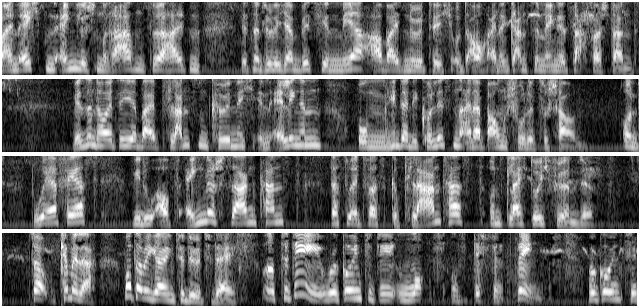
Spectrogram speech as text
Um einen echten englischen Rasen zu erhalten, ist natürlich ein bisschen mehr Arbeit nötig und auch eine ganze Menge Sachverstand. Wir sind heute hier bei Pflanzenkönig in Ellingen, um hinter die Kulissen einer Baumschule zu schauen. Und du erfährst, wie du auf Englisch sagen kannst, dass du etwas geplant hast und gleich durchführen wirst. So, Camilla, what are we going to do today? Well, today we're going to do lots of different things. We're going to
